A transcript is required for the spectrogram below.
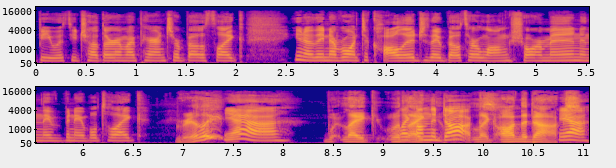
be with each other. And my parents are both like, you know, they never went to college. They both are longshoremen, and they've been able to like, Really? yeah, What, like Like on the docks. Like on the docks. yeah,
